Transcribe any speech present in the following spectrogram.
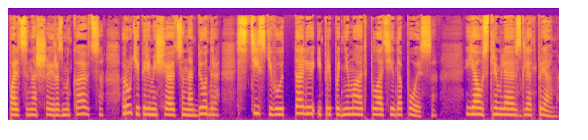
Пальцы на шее размыкаются, руки перемещаются на бедра, стискивают талию и приподнимают платье до пояса. Я устремляю взгляд прямо.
